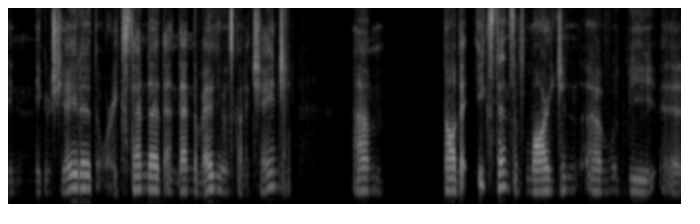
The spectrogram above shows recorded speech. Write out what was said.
renegotiated or extended, and then the value is going to change. Um, now, the extensive margin uh, would be uh,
